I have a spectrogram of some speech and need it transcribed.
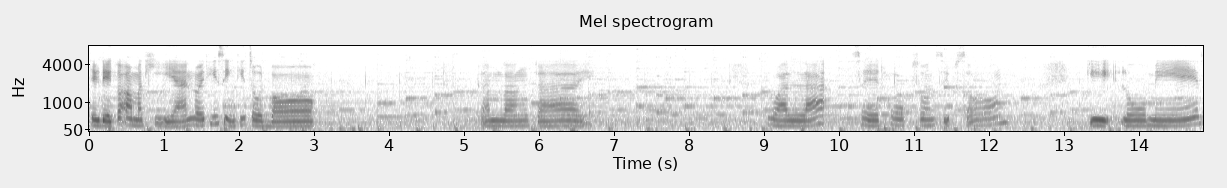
เด็กๆก็เอามาเขียนไว้ที่สิ่งที่โจทย์บอกกำลังกาย วันละเศษ 6 ส่วน 12 กิโลเมตร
